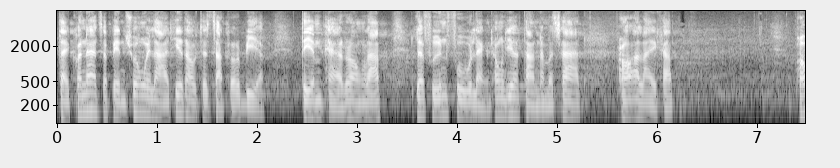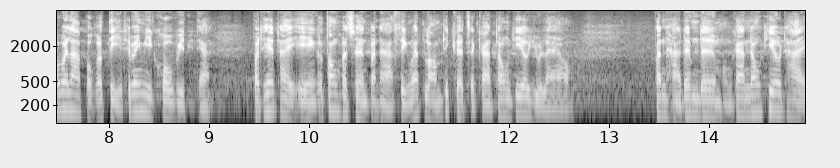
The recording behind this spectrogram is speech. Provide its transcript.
แต่ก็น่าจะเป็นช่วงเวลาที่เราจะจัดระเบียบ เตรียมแผนรองรับ และฟื้นฟูแหล่งท่องเที่ยวตามธรรมชาติ เพราะอะไรครับ เพราะเวลาปกติที่ไม่มีโควิดเนี่ยประเทศไทยเองก็ต้องเผชิญปัญหาสิ่งแวดล้อมที่เกิดจากการท่องเที่ยวอยู่แล้ว ปัญหาเดิมๆของการท่องเที่ยวไทย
